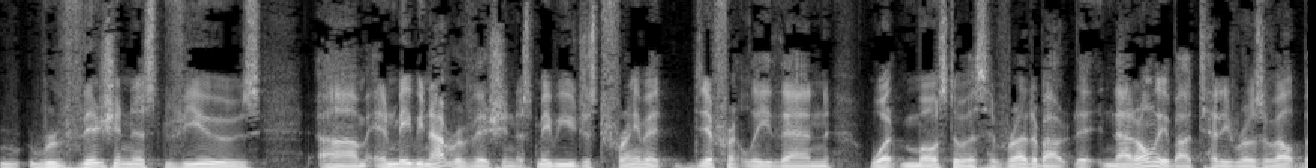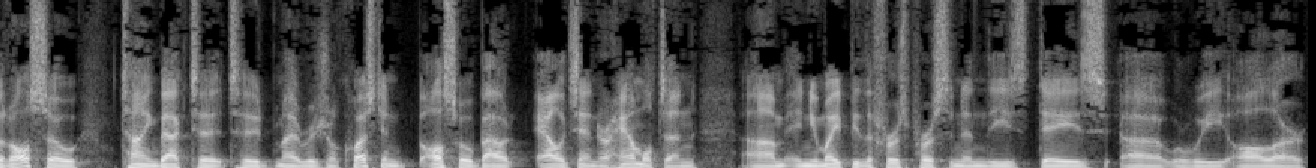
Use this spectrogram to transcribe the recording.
revisionist views, um, and maybe not revisionist. Maybe you just frame it differently than what most of us have read about. Eh, not only about Teddy Roosevelt, but also tying back to to my original question, also about Alexander Hamilton. Um, and you might be the first person in these days uh, where we all are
